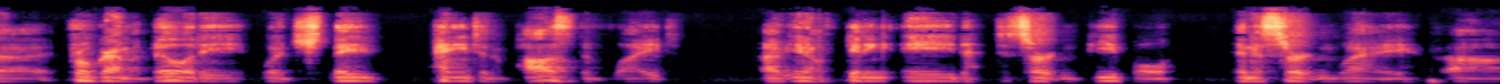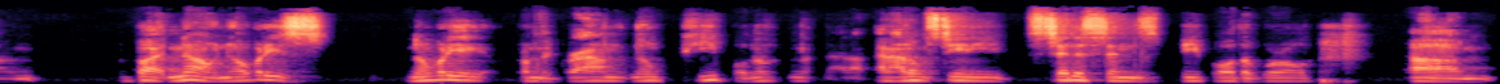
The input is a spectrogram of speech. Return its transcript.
uh, programmability, which they paint in a positive light of, you know, getting aid to certain people in a certain way. Um, but no, nobody's, nobody from the ground, no people, no, and I don't see any citizens, people of the world, um,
